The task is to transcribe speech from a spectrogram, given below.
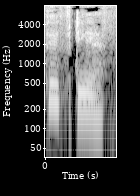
fiftieth.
